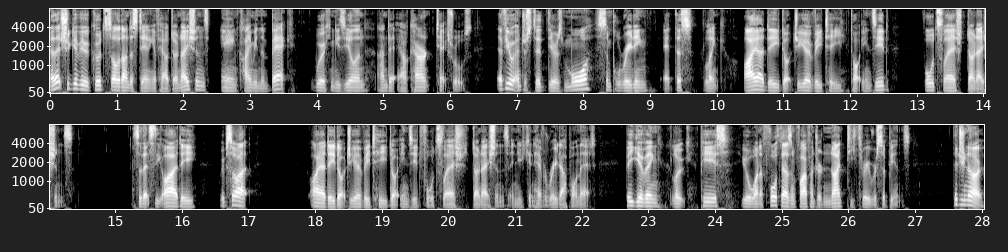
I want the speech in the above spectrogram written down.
Now that should give you a good solid understanding of how donations and claiming them back work in New Zealand under our current tax rules. If you're interested, there is more simple reading at this link, ird.govt.nz forward slash donations. So that's the IRD website, ird.govt.nz forward slash donations, and you can have a read up on that. Be giving, Luke. P.S. You're one of 4,593 recipients. Did you know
